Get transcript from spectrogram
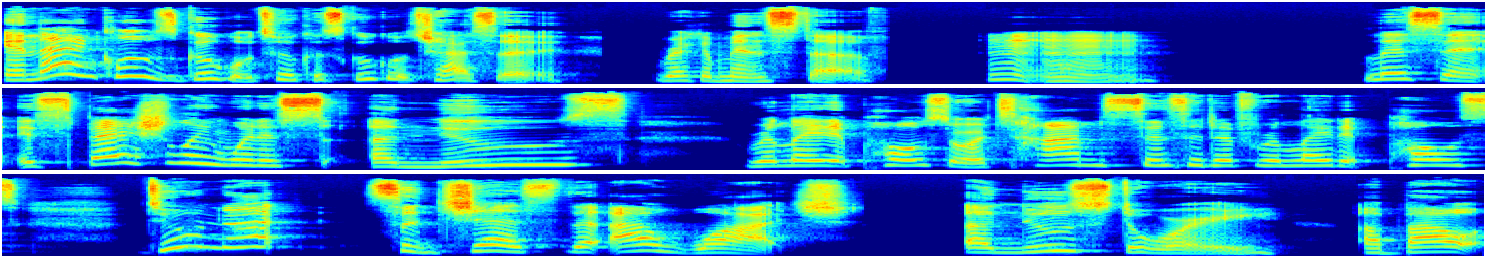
And that includes Google too, because Google tries to recommend stuff. Mm-mm. Listen, especially when it's a news related post or a time sensitive related post, do not suggest that I watch a news story about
